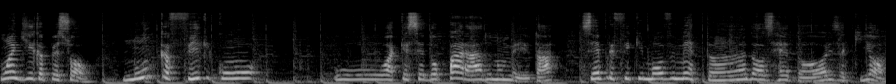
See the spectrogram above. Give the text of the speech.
Uma dica, pessoal, nunca fique com o aquecedor parado no meio, tá? Sempre fique movimentando aos redores aqui, ó,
